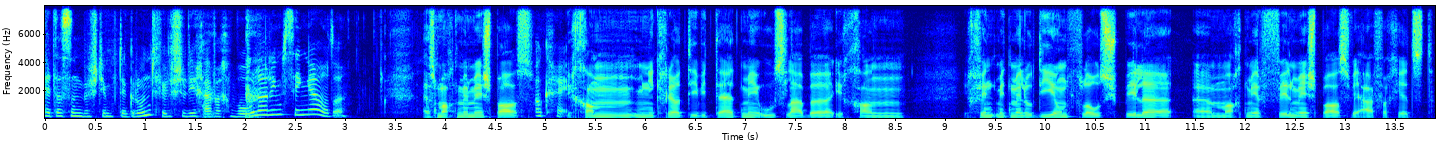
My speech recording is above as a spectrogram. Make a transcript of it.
Hat das einen bestimmten Grund? Fühlst du dich einfach wohler im Singen, oder? Es macht mir mehr Spaß. Okay. Ich kann meine Kreativität mehr ausleben. Ich kann, ich finde mit Melodie und Flows spielen äh, macht mir viel mehr Spaß wie einfach jetzt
